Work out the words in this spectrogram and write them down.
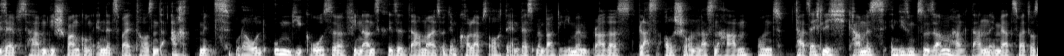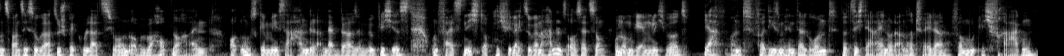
Die selbst haben die Schwankung Ende 2008 mit oder rund um die große Finanzkrise damals und dem Kollaps auch der Investmentbank Lehman Brothers blass ausschauen lassen haben. Und tatsächlich kam es in diesem Zusammenhang dann im März 2020 sogar zu Spekulationen, ob überhaupt noch ein ordnungsgemäßer Handel an der Börse möglich ist und falls nicht, ob nicht vielleicht sogar eine Handelsaussetzung unumgänglich wird. Ja, und vor diesem Hintergrund wird sich der ein oder andere Trader vermutlich fragen,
